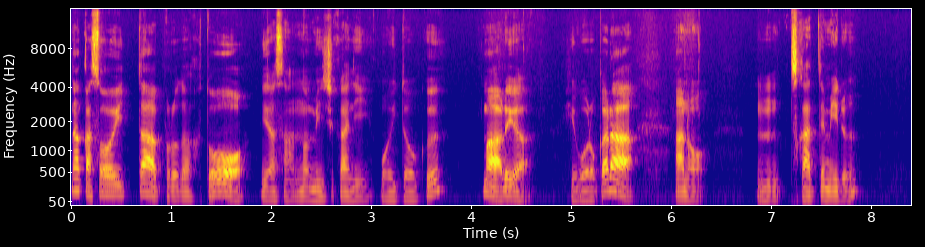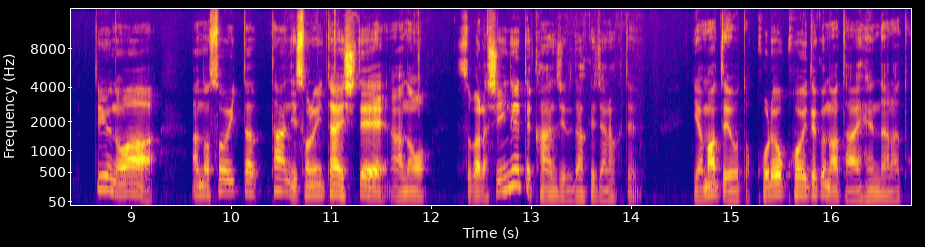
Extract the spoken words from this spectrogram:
なんかそういったプロダクトを皆さんの身近に置いておく、まあ、あるいは日頃からあの、うん、使ってみる。っていうのはあのそういった単にそれに対してあの素晴らしいねって感じるだけじゃなくていや待てよとこれを超えていくのは大変だなと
